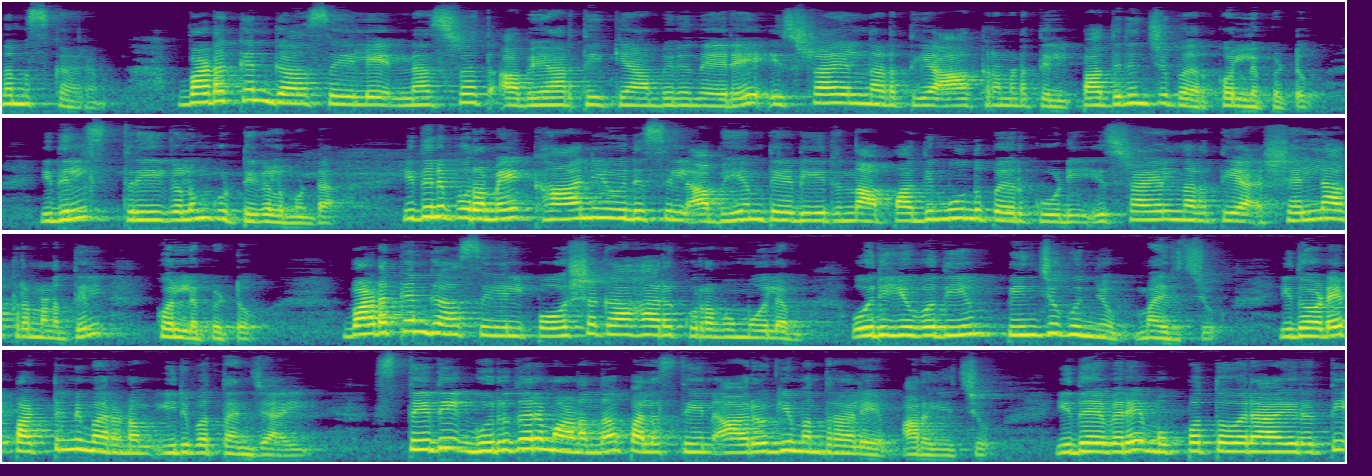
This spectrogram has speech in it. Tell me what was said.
നമസ്കാരം. വടക്കൻ ഗാസയിലെ നസ്രത്ത് അഭയാർത്ഥി ക്യാമ്പിനു നേരെ ഇസ്രായേൽ നടത്തിയ ആക്രമണത്തിൽ പതിനഞ്ച് പേർ കൊല്ലപ്പെട്ടു. ഇതിൽ സ്ത്രീകളും കുട്ടികളുമുണ്ട്. ഇതിനു പുറമെ ഖാൻ യൂനിസിൽ അഭയം തേടിയിരുന്ന പതിമൂന്ന് പേർ കൂടി ഇസ്രായേൽ നടത്തിയ ഷെല്ലാക്രമണത്തിൽ കൊല്ലപ്പെട്ടു. വടക്കൻ ഗാസയിൽ പോഷകാഹാരക്കുറവ് മൂലം ഒരു യുവതിയും പിഞ്ചുകുഞ്ഞും മരിച്ചു. ഇതോടെ പട്ടിണി മരണം ഇരുപത്തഞ്ചായി. സ്ഥിതി ഗുരുതരമാണെന്ന് പലസ്തീൻ ആരോഗ്യ മന്ത്രാലയം അറിയിച്ചു. ഇതേവരെ മുപ്പത്തോരായിരത്തി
